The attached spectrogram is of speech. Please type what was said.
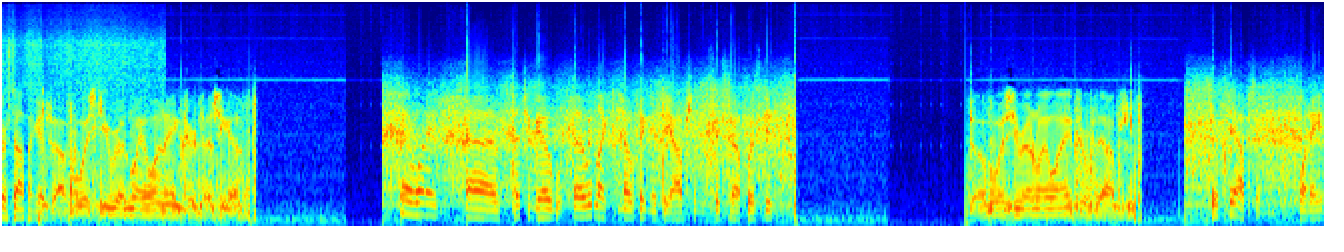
Or stop and go. Alpha Whiskey, runway 18 clear touch and go. Yeah, one eight, uh, touch and go. Uh, we'd like to know if we can get the option. Six twelve whiskey. Alpha Whiskey, runway 18 clear for the option. Clear the option. One eight,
